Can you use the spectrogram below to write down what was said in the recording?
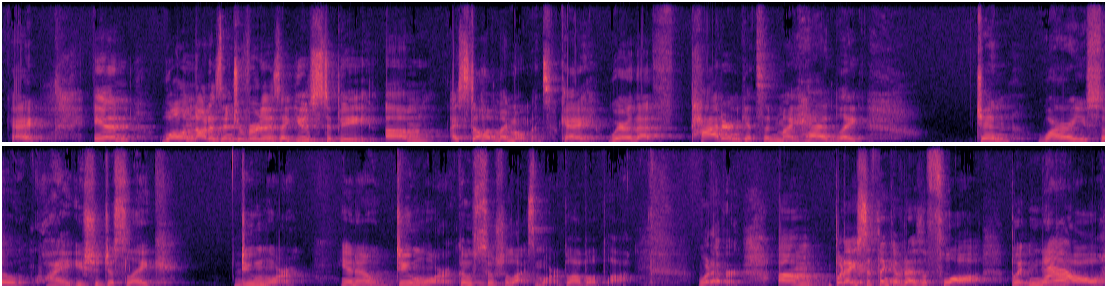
okay? And while I'm not as introverted as I used to be, um, I still have my moments, okay, where that pattern gets in my head like, Jen, why are you so quiet? You should just like do more, you know, do more, go socialize more, blah, blah, blah. whatever. Um, but I used to think of it as a flaw. But now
